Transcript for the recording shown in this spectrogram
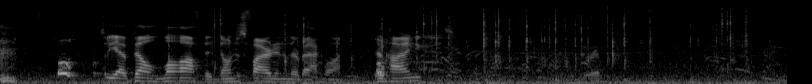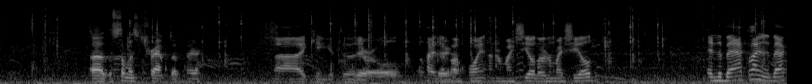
So yeah, Vel lofted. Don't just fire it into their back line. Oh. Behind you. Uh, someone's trapped up there. Uh, I can't get to it. They're all up Hide there. up on point. Under my shield. Under my shield. In the back line. In the back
